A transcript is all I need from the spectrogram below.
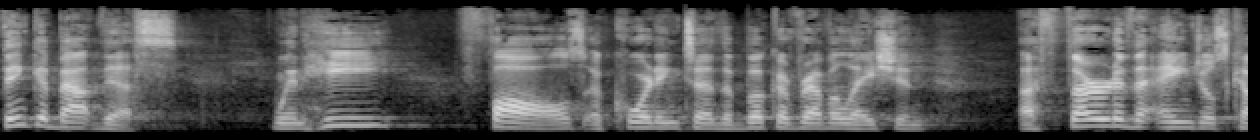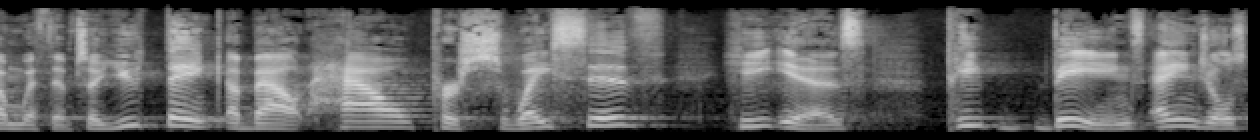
Think about this. When he falls, according to the book of Revelation, a third of the angels come with him. So you think about how persuasive he is. Pe- beings, angels,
